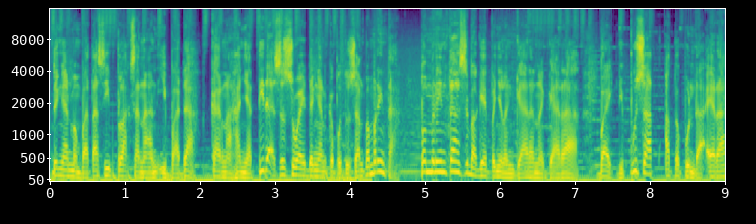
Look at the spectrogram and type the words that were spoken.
dengan membatasi pelaksanaan ibadah karena hanya tidak sesuai dengan keputusan pemerintah. Pemerintah sebagai penyelenggara negara, baik di pusat ataupun daerah,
